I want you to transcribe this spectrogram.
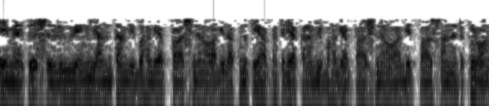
එහෙම නැත්නම් සුළුවෙන් යන්තම් විභාගයක් පාස් වෙනවා වගේ ලකුණු 30ක් 40ක් අරන් විභාගයක් පාස් වෙනවා වගේ පාස් වන්නට පුළුවන්.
